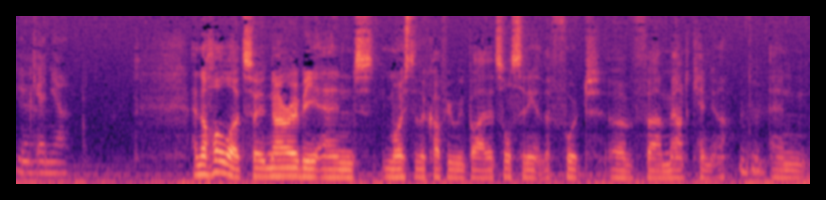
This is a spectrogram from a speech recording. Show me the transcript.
in yeah. Kenya. And the whole lot, so Nairobi and most of the coffee we buy, that's all sitting at the foot of uh, Mount Kenya. Mm-hmm. And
